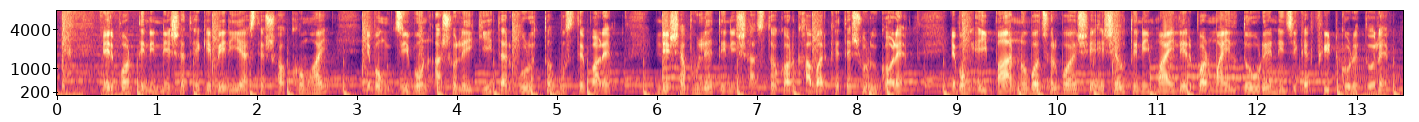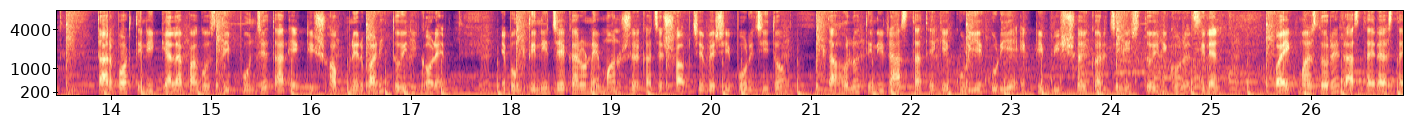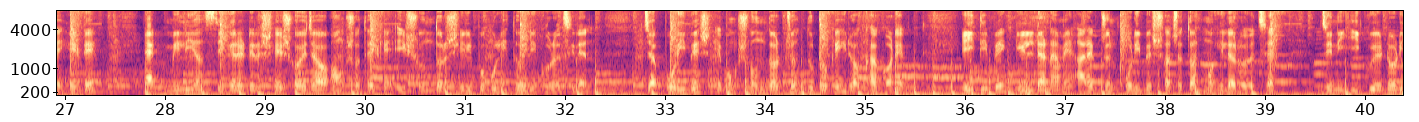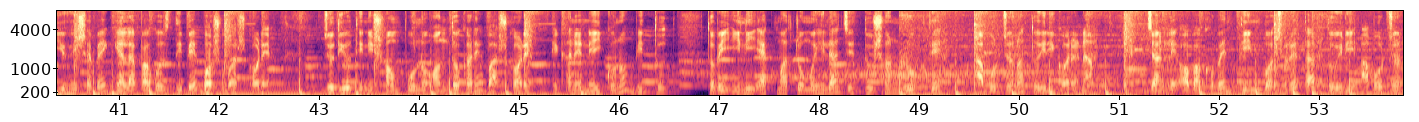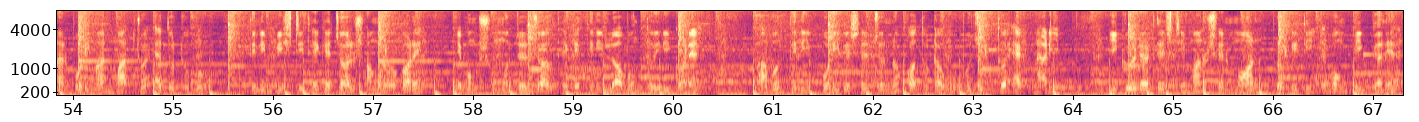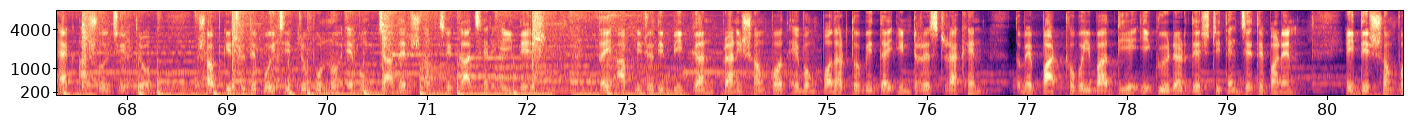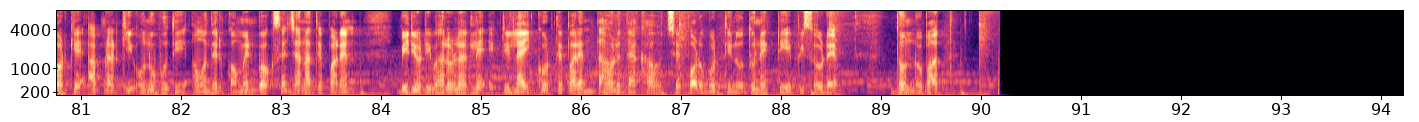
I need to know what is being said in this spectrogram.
এরপর তিনি নেশা থেকে বেরিয়ে আসতে সক্ষম হয় এবং জীবন আসলেই কি তার গুরুত্ব বুঝতে পারে। নেশা ভুলে তিনি স্বাস্থ্যকর খাবার খেতে শুরু করে এবং এই বান্ন বছর বয়সে এসেও তিনি মাইলের পর মাইল দৌড়ে নিজেকে ফিট করে তোলে। তারপর তিনি গ্যালাপাগোস দ্বীপপুঞ্জে তার একটি স্বপ্নের বাড়ি তৈরি করে এবং তিনি যে কারণে মানুষের কাছে সবচেয়ে বেশি পরিচিত, তা হলো তিনি রাস্তা থেকে কুড়িয়ে কুড়িয়ে একটি বিস্ময়কর জিনিস তৈরি করেছিলেন। কয়েক মাস ধরে রাস্তায় রাস্তায় হেঁটে এক মিলিয়ন সিগারেটের শেষ হয়ে যাওয়া অংশ থেকে এই সুন্দর শিল্পগুলি তৈরি করেছিলেন, যা পরিবেশ এবং সৌন্দর্য দুটোকেই রক্ষা করে। এই দ্বীপে গিল্ডা নামে আরেকজন পরিবেশ সচেতন মহিলা রয়েছে, যিনি ইকুয়েডোরীয় হিসেবে গ্যালাপাগোস দ্বীপে বসবাস করে, যদিও তিনি সম্পূর্ণ অন্ধকারে বাস করে, এখানে নেই কোনো বিদ্যুৎ। তবে ইনি একমাত্র মহিলা যে দূষণ রুখতে আবর্জনা তৈরি করে না। জানলে অবাক হবেন, তিন বছরে তার তৈরি আবর্জনার পরিমাণ মাত্র এতটুকু। তিনি বৃষ্টি থেকে জল সংগ্রহ করেন এবং সমুদ্রের জল থেকে তিনি লবণ তৈরি করেন। ভাবুন তিনি পরিবেশের জন্য কতটা উপযুক্ত এক নারী। ইকুয়েডার দেশটি মানুষের মন, প্রকৃতি এবং বিজ্ঞানের এক আসল চিত্র। সবকিছুতে বৈচিত্র্যপূর্ণ এবং চাঁদের সবচেয়ে কাছের এই দেশ। তাই আপনি যদি বিজ্ঞান প্রাণী সম্পদ এবং পদার্থবিদ্যায় ইন্টারেস্ট রাখেন, তবে পাঠ্য বই বাদ দিয়ে ইকুয়েডার দেশটিতে যেতে পারেন। এই দেশ সম্পর্কে আপনার কি অনুভূতি, আমাদের কমেন্ট বক্সে জানাতে পারেন। ভিডিওটি ভালো লাগলে একটি লাইক করতে পারেন, তাহলে দেখা হচ্ছে পরবর্তী নতুন একটি এপিসোডে ধন্যবাদ।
